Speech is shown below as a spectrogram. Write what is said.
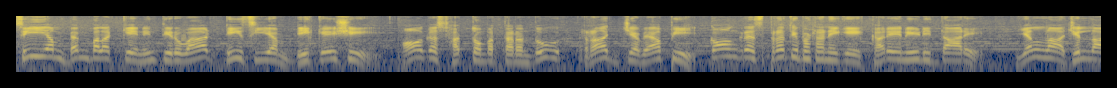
ಸಿಎಂ ಬೆಂಬಲಕ್ಕೆ ನಿಂತಿರುವ ಡಿಸಿಎಂ ಡಿಕೆಶಿ ಆಗಸ್ಟ್ ಹತ್ತೊಂಬತ್ತರಂದು ರಾಜ್ಯವ್ಯಾಪಿ ಕಾಂಗ್ರೆಸ್ ಪ್ರತಿಭಟನೆಗೆ ಕರೆ ನೀಡಿದ್ದಾರೆ. ಎಲ್ಲ ಜಿಲ್ಲಾ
